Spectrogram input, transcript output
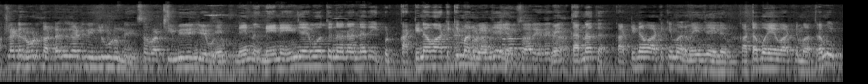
అట్లాంటి రోడ్ కట్టంగా కట్టిన ఇల్లు కూడా ఉన్నాయి. సార్ వాటికి ఇమీడియట్ చేయబోతుంది నేను- నేను ఏం చేయబోతున్నాను అన్నది ఇప్పుడు కట్టిన వాటికి మనం ఏం చేయలేం. సార్, ఏదైనా. కర్ణాకర్ కట్టిన వాటికి మనం ఏం చేయలేం. కట్టబోయే వాటిని మాత్రం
